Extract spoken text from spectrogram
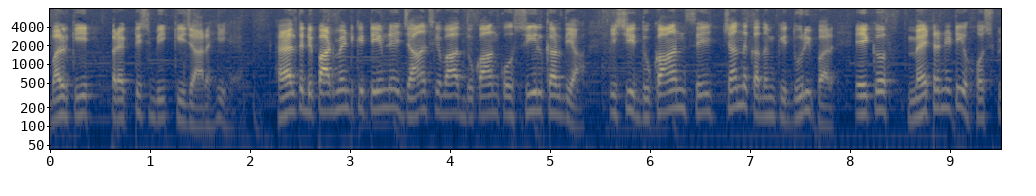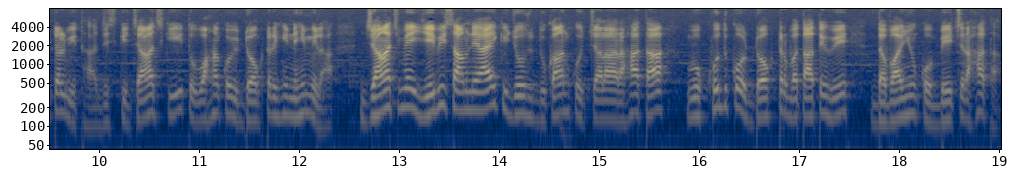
बल्कि प्रैक्टिस भी की जा रही है। हेल्थ डिपार्टमेंट की टीम ने जाँच के बाद दुकान को सील कर दिया। इसी दुकान से चंद कदम की दूरी पर एक मैटरनिटी हॉस्पिटल भी था, जिसकी जाँच की तो वहाँ कोई डॉक्टर ही नहीं मिला। जाँच में ये भी सामने आया कि जो उस दुकान को चला रहा था, वो खुद को डॉक्टर बताते हुए दवाइयों को बेच रहा था,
